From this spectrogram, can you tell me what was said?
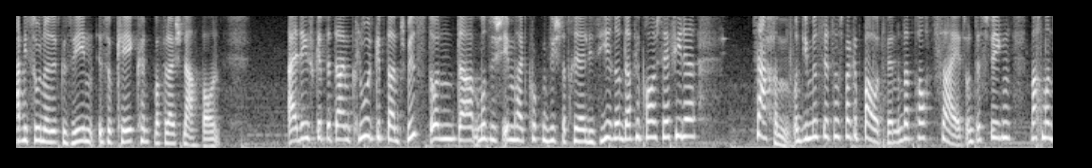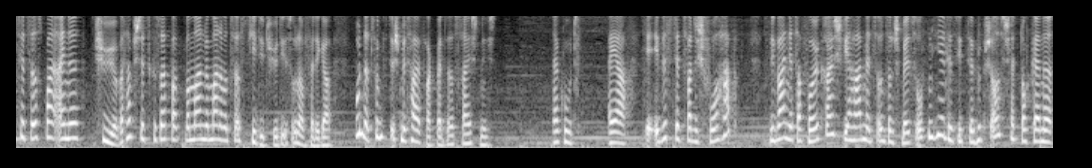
habe ich so noch nicht gesehen, ist okay, könnte man vielleicht nachbauen. Allerdings gibt es da einen Clou, es gibt da einen Twist und da muss ich eben halt gucken, wie ich das realisiere und dafür brauche ich sehr viele Sachen und die müssen jetzt erstmal gebaut werden und das braucht Zeit und deswegen machen wir uns jetzt erstmal eine Tür. Was habe ich jetzt gesagt? Wir machen, wir machen aber zuerst hier die Tür, die ist unauffälliger. 150 Metallfragmente, das reicht nicht. Na gut. Naja, ihr, ihr wisst jetzt, was ich vorhab. Wir waren jetzt erfolgreich. Wir haben jetzt unseren Schmelzofen hier. Der sieht sehr hübsch aus. Ich hätte noch gerne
